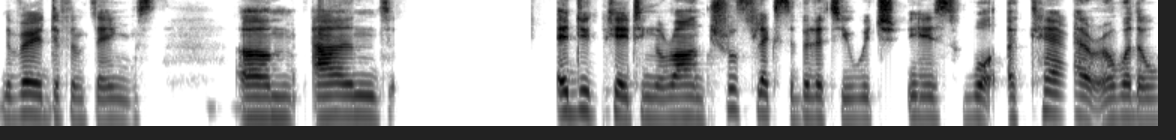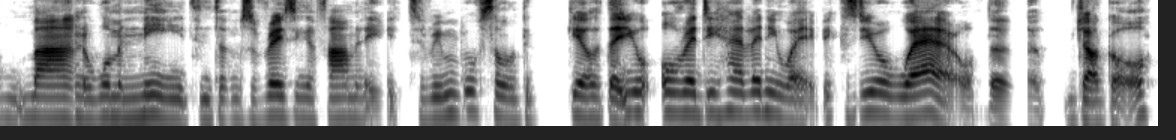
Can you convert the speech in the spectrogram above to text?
They're very different things. Um, and educating around true flexibility, which is what a carer, whether a man or woman needs in terms of raising a family, to remove some of the guilt that you already have anyway, because you're aware of the juggle,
